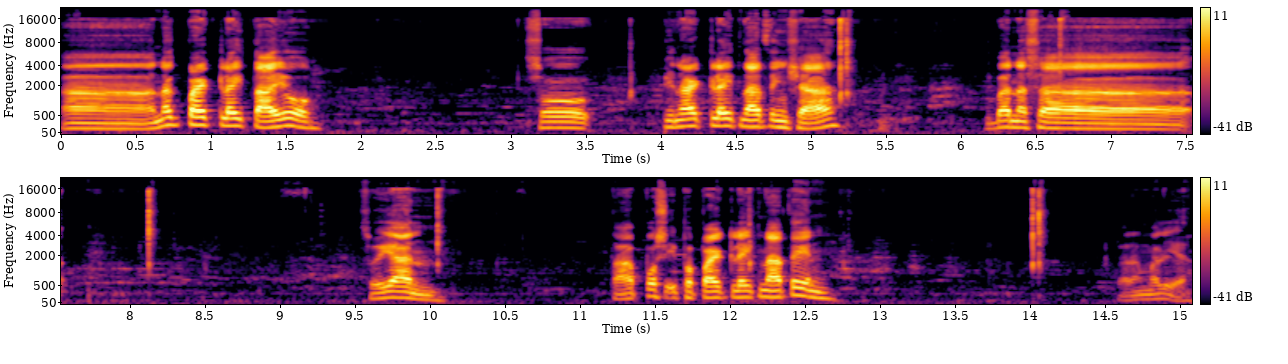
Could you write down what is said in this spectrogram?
ah, nag-park light tayo. So, pinark light natin siya. Diba, nasa... So, yan. Tapos, ipapark light natin. Parang mali ah.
